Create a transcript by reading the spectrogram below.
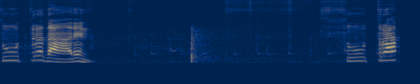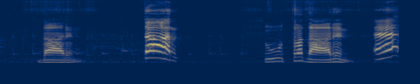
സൂത്രധാരൻ. സൂത്രധാരൻ. താർ. സൂത്രധാരൻ. ഏ?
